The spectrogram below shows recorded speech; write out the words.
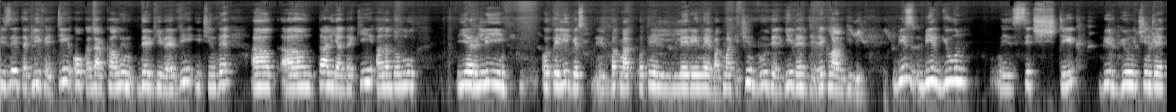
bize teklif etti. O kadar kalın dergi verdi. İçinde Antalya'daki Anadolu yerli oteli bakmak otellerine bakmak için bu dergi verdi reklam gibi. Biz bir gün e, seçtik. Bir gün içinde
